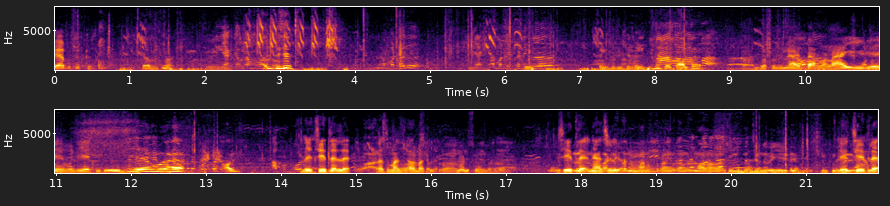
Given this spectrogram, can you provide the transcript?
పేపర్ చుట్టూ. లేదు చేతులే. అసలు మనిషి కనబడలేదు చేతులే. న్యాచురల్గా లేదు చేతులే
